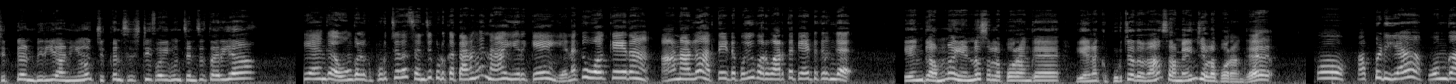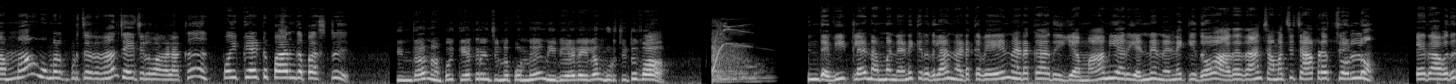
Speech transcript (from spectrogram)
சிக்கன் பிரியாணியும் சிக்கன் சிக்ஸ்டி ஃபைவும் செஞ்சு தரியா? ஏங்க உங்களுக்கு பிடிச்சத செஞ்சு கொடுக்கத்தானுங்க நான் இருக்கேன். எனக்கு ஓகே தான். ஆனாலும் அத்தைகிட்ட போய் ஒரு வார்த்தை கேட்டுக்கிறங்க. எங்க அம்மா என்ன சொல்ல போறாங்க? எனக்கு பிடிச்சதை தான் சமையன்னு சொல்ல போறாங்க. ஓ அப்படியா? உங்க அம்மா உங்களுக்கு பிடிச்சதை தான் செய்ய சொல்லுவாங்களாக்கு? போய் கேட்டு பாருங்க ஃபர்ஸ்ட் இந்தா நான் போய் கேக்குறேன் சின்ன பொண்ணு. நீ வேலையெல்லாம் முடிச்சிட்டு வா. இந்த வீட்ல நம்ம நினைக்கிறதுலாம் நடக்கவே நடக்காது. என் மாமியார் என்ன நினைக்குதோ அதை தான் சமைச்சு சாப்பிட சொல்லும். ஏதாவது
